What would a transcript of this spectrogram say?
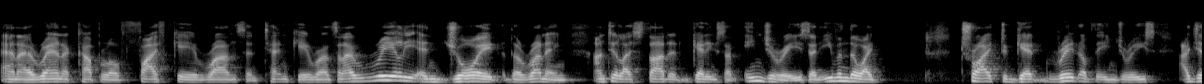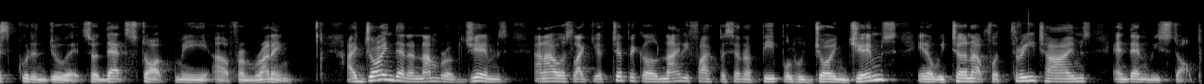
and I ran a couple of 5K runs and 10K runs, and I really enjoyed the running until I started getting some injuries. And even though I tried to get rid of the injuries, I just couldn't do it. So that stopped me uh, from running. I joined then a number of gyms, and I was like your typical 95% of people who join gyms. You know, we turn up for three times and then we stop.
